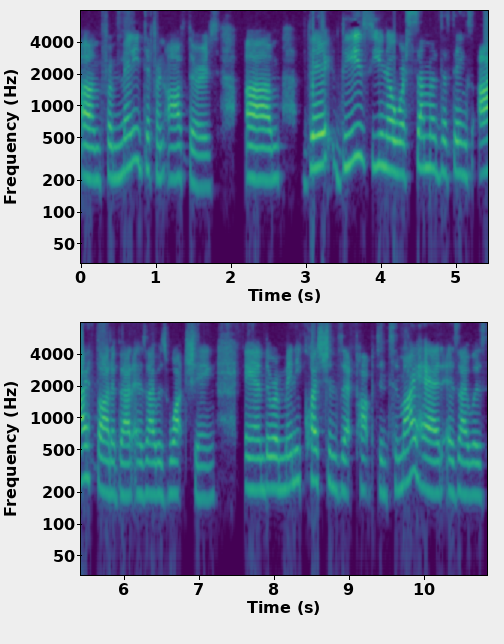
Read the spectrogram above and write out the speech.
um, from many different authors. Um, they, these, you know, were some of the things I thought about as I was watching, and there were many questions that popped into my head as I was,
